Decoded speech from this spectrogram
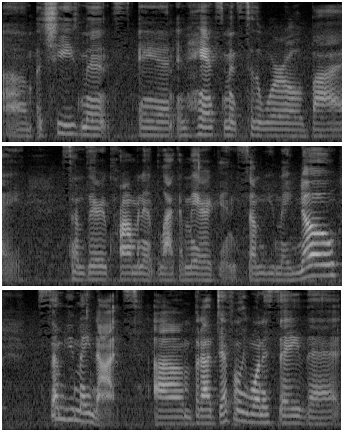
um, achievements and enhancements to the world by some very prominent Black Americans. Some you may know, some you may not. Um, but I definitely want to say that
